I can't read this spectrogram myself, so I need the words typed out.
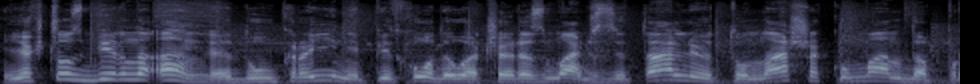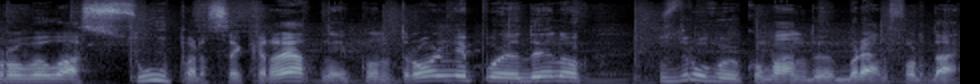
Якщо збірна Англії до України підходила через матч з Італією, то наша команда провела суперсекретний контрольний поєдинок з другою командою Бренфорда.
